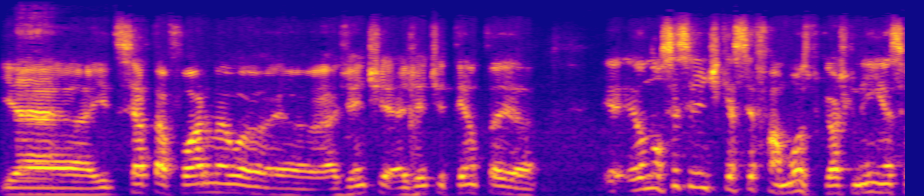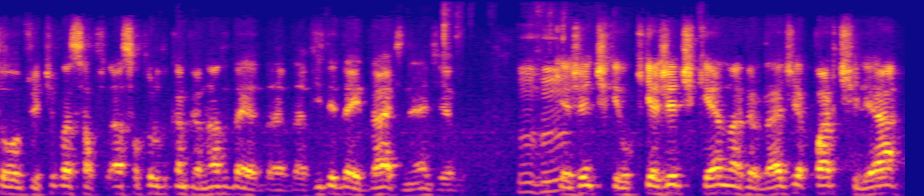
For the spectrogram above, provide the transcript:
E, é. e de certa forma é, a gente a gente tenta eu não sei se a gente quer ser famoso, porque eu acho que nem esse é o objetivo essa, essa altura do campeonato da, da, da, vida e da idade, né, Diego? Uhum. O, que a gente, o que a gente quer, na verdade, é partilhar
